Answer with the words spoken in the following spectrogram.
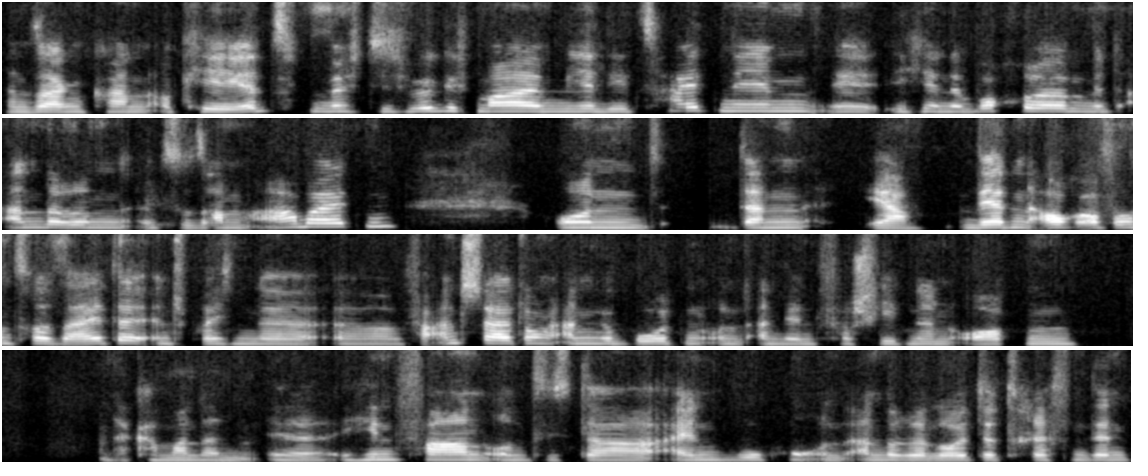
dann sagen kann, okay, jetzt möchte ich wirklich mal mir die Zeit nehmen, äh, hier eine Woche mit anderen äh, zusammenarbeiten. Und dann ja, werden auch auf unserer Seite entsprechende äh, Veranstaltungen angeboten und an den verschiedenen Orten. Da kann man dann äh, hinfahren und sich da einbuchen und andere Leute treffen. Denn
